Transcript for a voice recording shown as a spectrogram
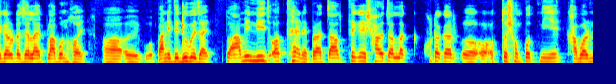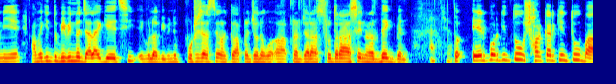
এগারোটা জেলায় প্লাবন হয় পানিতে ডুবে যায় তো আমি নিজ অর্থায়নে প্রায় চার থেকে সাড়ে চার লাখ টাকার অর্থ সম্পদ নিয়ে খাবার নিয়ে আমি কিন্তু বিভিন্ন জেলায় গিয়েছি এগুলো বিভিন্ন প্রসেস আছে হয়তো আপনার জন আপনার যারা শ্রোতারা আছে এনারা দেখবেন। আচ্ছা। তো এরপর কিন্তু সরকার কিন্তু বা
